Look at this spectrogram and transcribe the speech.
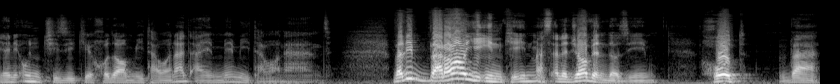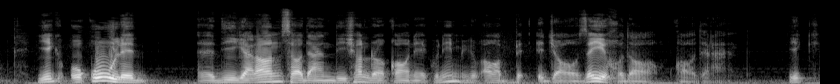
یعنی اون چیزی که خدا می‌تواند ائمه می‌توانند. ولی برای این که این مسئله جا بندازیم خود و یک عقول دیگران ساده اندیشان را قانع کنیم میگیم آقا به اجازه خدا قادرند. یک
